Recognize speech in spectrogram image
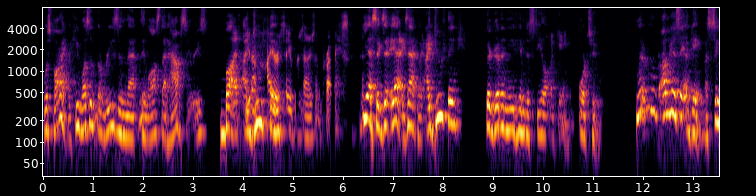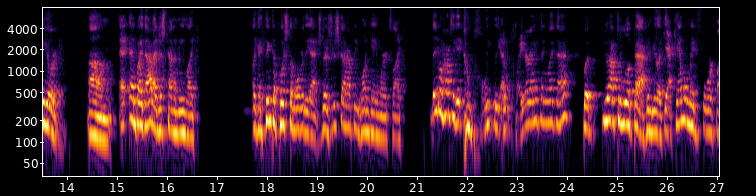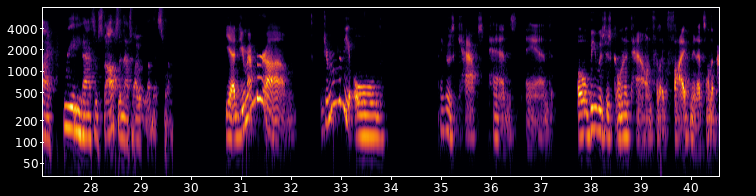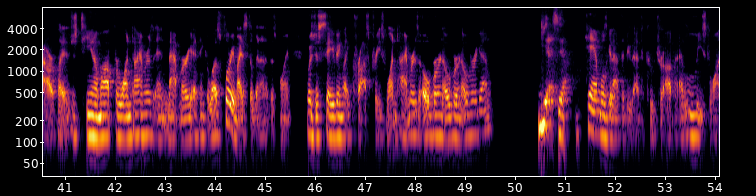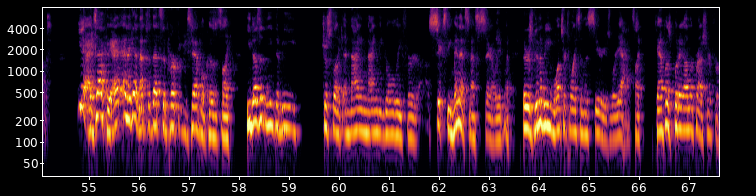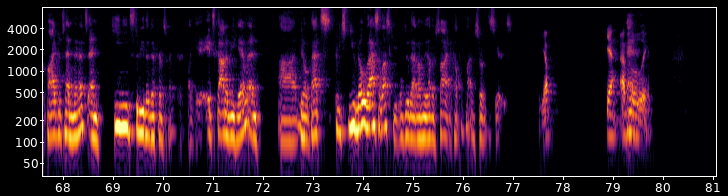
was fine. Like he wasn't the reason that they lost that Hab series. But you I do higher think, save percentage than price. yes, exactly. Yeah, exactly. I do think they're going to need him to steal a game or two. I'm going to say a game, a singular game. Um, and, and by that, I just kind of mean like, like I think to push them over the edge, there's just going to have to be one game where it's like they don't have to get completely outplayed or anything like that, but you have to look back and be like, yeah, Campbell made four or five pretty massive stops, and that's why we won this one. Yeah. Do you remember? Um, do you remember the old? I think it was Caps Pens, and Ovi was just going to town for like five minutes on the power play, just teeing them up for one timers. And Matt Murray, I think it was, Fleury might have still been in at this point, was just saving like cross crease one timers over and over and over again. Yes, yeah. Campbell's gonna have to do that to Kucherov at least once. Yeah, exactly. And again, that's that's the perfect example because it's like he doesn't need to be just like a 990 goalie for 60 minutes necessarily, but there's going to be once or twice in this series where, yeah, it's like Tampa's putting on the pressure for five to 10 minutes and he needs to be the difference maker. Like it's got to be him. And, uh, you know, that's, you know, Vasilevskiy will do that on the other side a couple times throughout the series. Yep. Yeah, absolutely. And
